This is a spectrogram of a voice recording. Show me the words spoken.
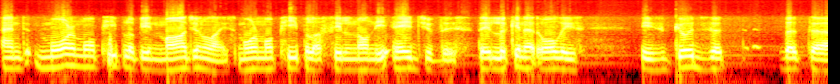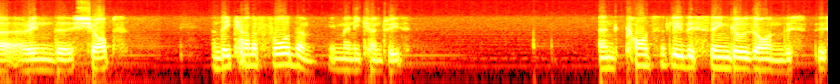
and more and more people are being marginalized. More and more people are feeling on the edge of this. They're looking at all these these goods that that uh, are in the shops, and they can't afford them in many countries. And constantly, this thing goes on. This this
